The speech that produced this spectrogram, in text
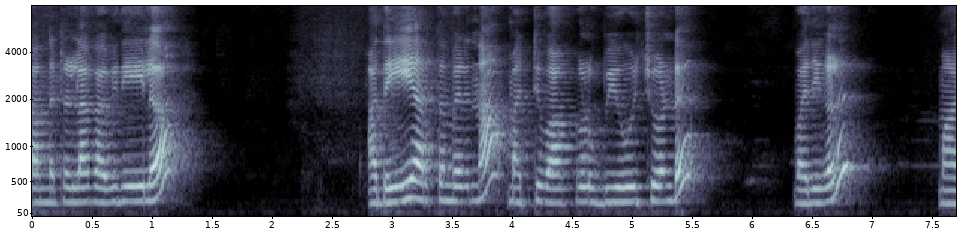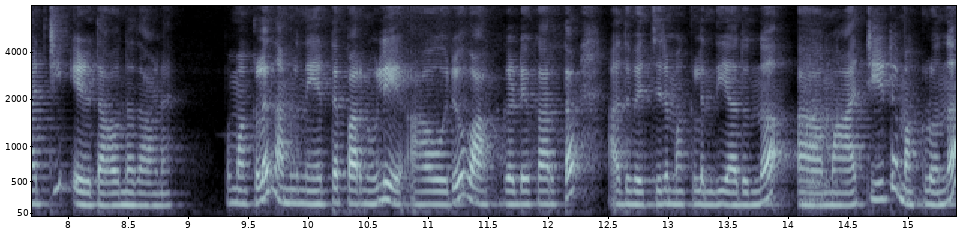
തന്നിട്ടുള്ള കവിതയിൽ അതേ അർത്ഥം വരുന്ന മറ്റു വാക്കുകൾ ഉപയോഗിച്ചുകൊണ്ട് വരികൾ മാറ്റി എഴുതാവുന്നതാണ്. അപ്പോൾ മക്കൾ നമ്മൾ നേരത്തെ പറഞ്ഞൂലേ ആ ഒരു വാക്കുകളുടെയൊക്കെ അർത്ഥം അത് വെച്ചിട്ട് മക്കൾ എന്ത് ചെയ്യുക അതൊന്ന് മാറ്റിയിട്ട് മക്കളൊന്ന്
